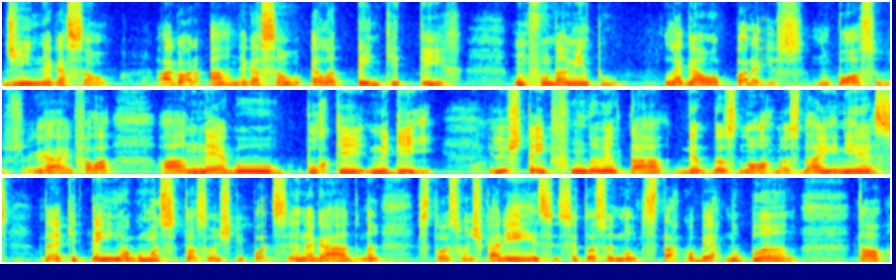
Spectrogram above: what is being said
de negação. Agora, a negação ela tem que ter um fundamento legal para isso. Não posso chegar e falar, ah, nego porque neguei. Eles têm que fundamentar dentro das normas da ANS né, que tem algumas situações que pode ser negado, né, situações de carência, situações de não estar coberto no plano, tal.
